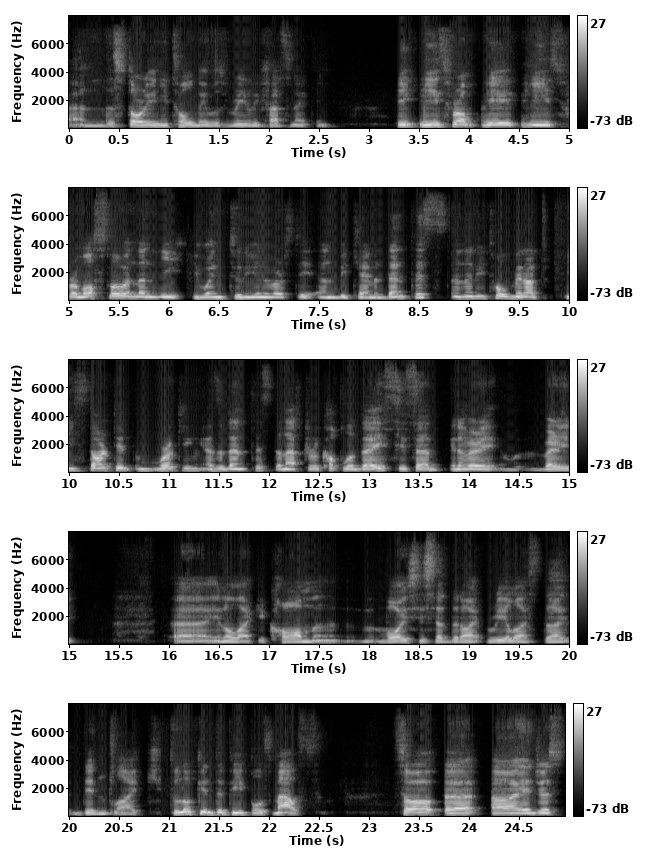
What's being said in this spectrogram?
and the story he told me was really fascinating. He, he's from he he's from Oslo, and then he, he went to the university and became a dentist. And then he told me that he started working as a dentist, and after a couple of days, he said in a very very uh, you know like a calm uh, voice, he said that I realized that I didn't like to look into people's mouths. So uh, I just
